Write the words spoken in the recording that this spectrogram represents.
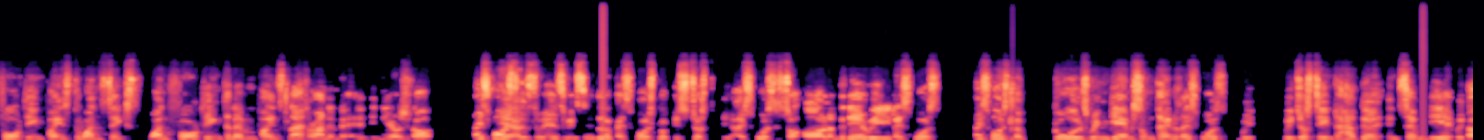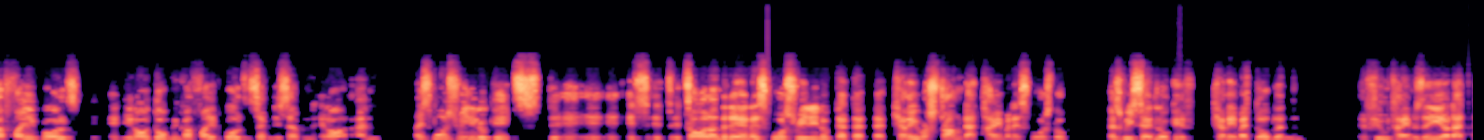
14 points to 1 6, 114 to 11 points later on in, in years, you know. I suppose, yeah. as, as we said, look, I suppose, look, it's just, I suppose it's all on the day, really. And I suppose, I suppose, look, goals win games sometimes. I suppose we, we just seem to have the in 78, we got five goals. You know, Dublin got five goals in 77, you know, and I suppose really look, it's it's it's it's all on the day. And I suppose really look that that, that Kerry were strong that time. And I suppose, look, as we said, look, if Kerry met Dublin a few times a year, that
